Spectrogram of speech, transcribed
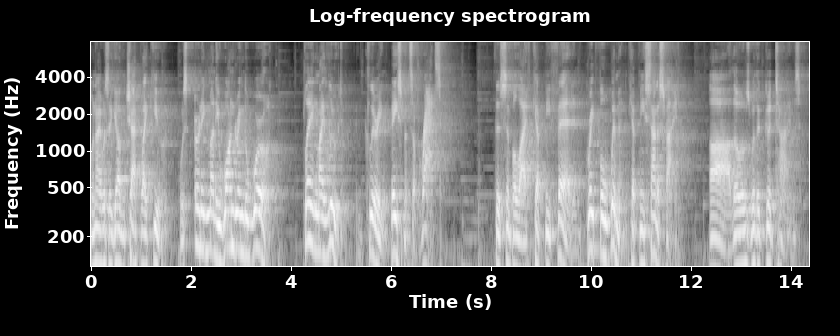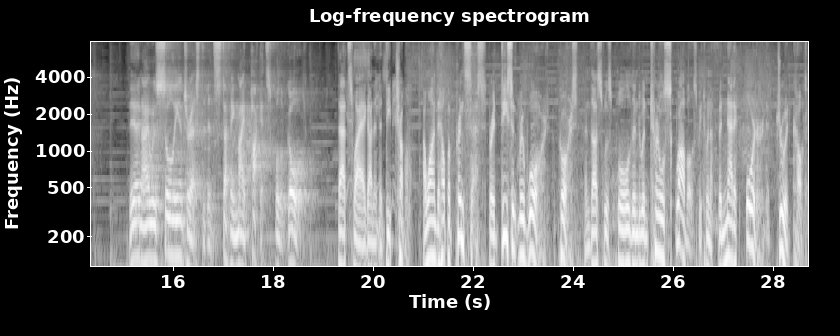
When I was a young chap like you, was earning money wandering the world, playing my lute, and clearing basements of rats. This simple life kept me fed, and grateful women kept me satisfied. Ah, those were the good times. Then I was solely interested in stuffing my pockets full of gold. That's why I got into deep trouble. I wanted to help a princess for a decent reward, of course, and thus was pulled into internal squabbles between a fanatic order and a druid cult.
